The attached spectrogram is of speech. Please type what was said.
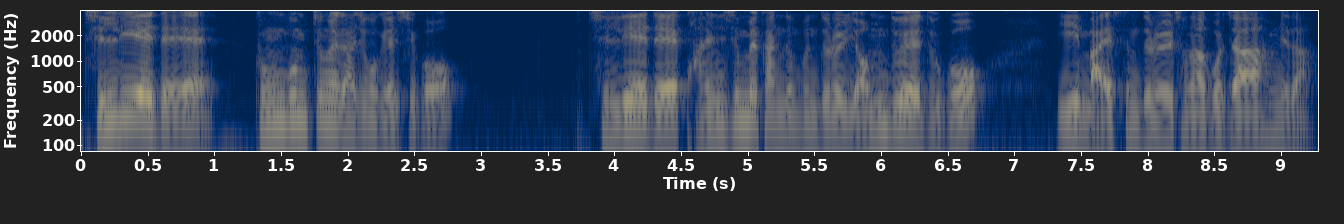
진리에 대해 궁금증을 가지고 계시고 진리에 대해 관심을 갖는 분들을 염두에 두고 이 말씀들을 전하고자 합니다.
